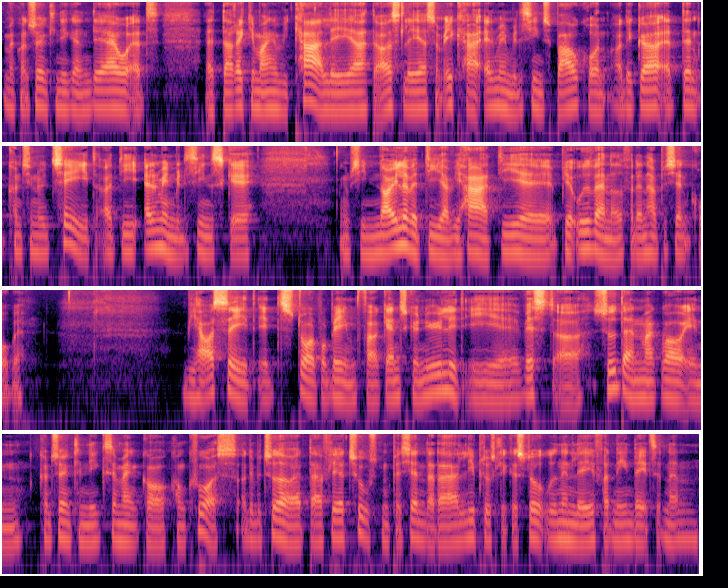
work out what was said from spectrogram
med koncernklinikkerne, det er jo, at, at der er rigtig mange vikarlæger, der er også læger, som ikke har almen medicinsk baggrund, og det gør, at den kontinuitet og de almen medicinske kan man sige, nøgleværdier, vi har, de øh, bliver udvandet for den her patientgruppe. Vi har også set et stort problem for ganske nyligt i øh, Vest- og Syddanmark, hvor en koncernklinik simpelthen går konkurs, og det betyder jo, at der er flere tusind patienter, der lige pludselig kan stå uden en læge fra den ene dag til den anden.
